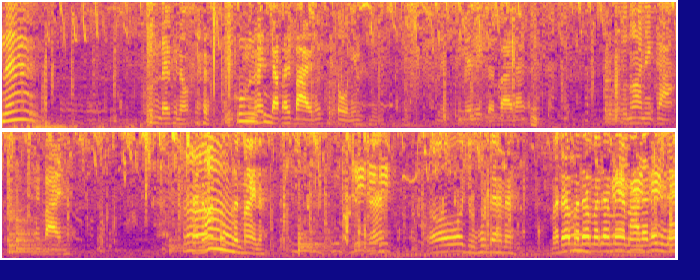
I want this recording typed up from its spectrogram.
แน่คุณได้พี่น้องกุ้งคุณให้จับให้บายมันคือโตนี่นะแม่นี่เกิดบายได้ตัวน้อยนี่กะให้บายนะ แต่น้อยตกเกินใหม่นะนะโอ้อยู่พุ่นได้นะ มาเด้อมาเด้อมาเด้อแม่มาแล้วได้นี่นะ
